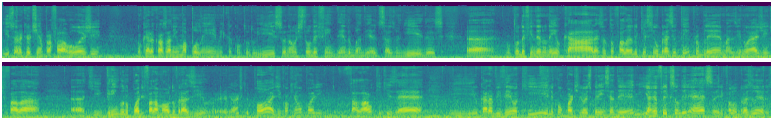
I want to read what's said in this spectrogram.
isso era o que eu tinha para falar hoje. Não quero causar nenhuma polêmica com tudo isso. Não estou defendendo bandeira dos Estados Unidos. Uh, não estou defendendo nem o cara. Só estou falando que assim o Brasil tem problemas e não é a gente falar uh, que gringo não pode falar mal do Brasil. Eu acho que pode. Qualquer um pode falar o que quiser. E o cara viveu aqui, ele compartilhou a experiência dele e a reflexão dele é essa. Ele falou: brasileiros,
